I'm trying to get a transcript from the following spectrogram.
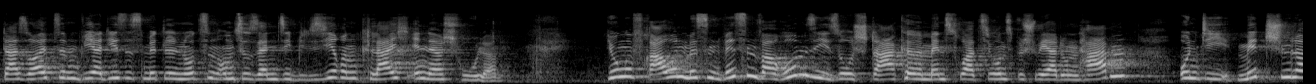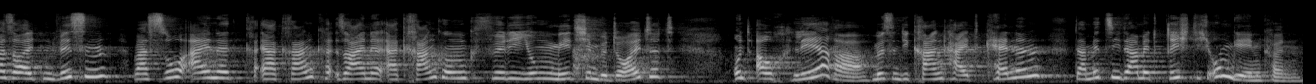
da sollten wir dieses Mittel nutzen, um zu sensibilisieren, gleich in der Schule. Junge Frauen müssen wissen, warum sie so starke Menstruationsbeschwerden haben. Und die Mitschüler sollten wissen, was so eine Erkrankung für die jungen Mädchen bedeutet. Und auch Lehrer müssen die Krankheit kennen, damit sie damit richtig umgehen können.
